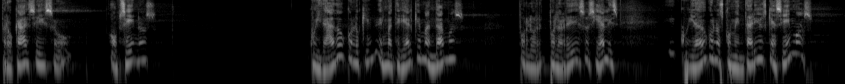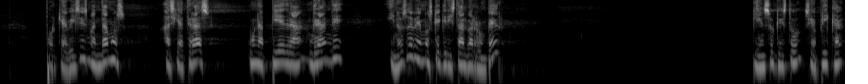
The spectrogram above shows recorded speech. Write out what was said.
procaces o obscenos. Cuidado con lo que, el material que mandamos por, por las redes sociales. Cuidado con los comentarios que hacemos, porque a veces mandamos hacia atrás una piedra grande y no sabemos qué cristal va a romper. Pienso que esto se aplica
